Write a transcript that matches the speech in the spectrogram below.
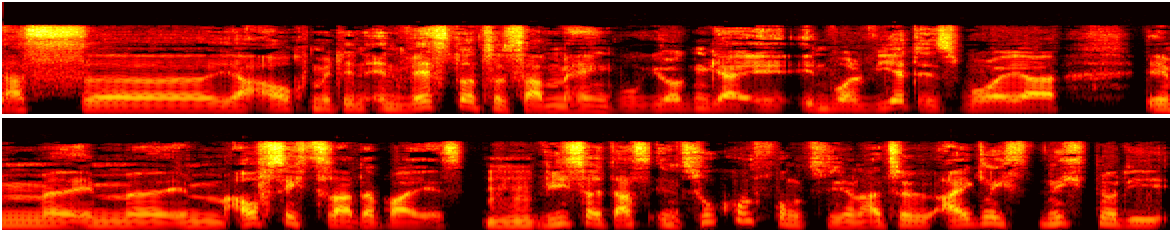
das äh, ja auch mit den Investor zusammenhängt, wo Jürgen ja involviert ist, wo er ja im, im, im Aufsichtsrat dabei ist. Mhm. Wie soll das in Zukunft funktionieren? Also eigentlich nicht nur die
